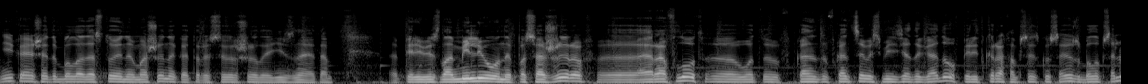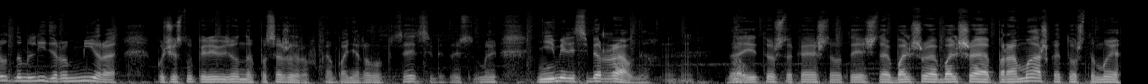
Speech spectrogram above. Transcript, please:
И, конечно, это была достойная машина, которая совершила, я не знаю, там, э, перевезла миллионы пассажиров. Э, Аэрофлот э, вот э, в, кон- в конце 80-х годов перед крахом Советского Союза был абсолютным лидером мира по числу перевезенных пассажиров. Компания Аэрофлот, представляете себе? То есть мы не имели себе равных. Да, и то, что, конечно, вот я считаю, большая, большая промашка, то, что мы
